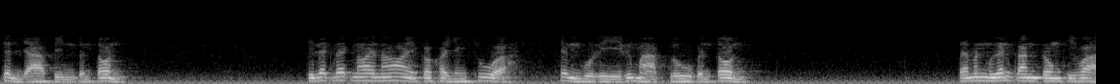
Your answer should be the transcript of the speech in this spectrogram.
เช่นยาฝิ่นเป็นต้น ที่เล็กๆน้อยๆก็ค่อยยังชั่ว เช่นบุรีหรือหมากพลูเป็นต้น แต่มันเหมือนกันตรงที่ว่า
